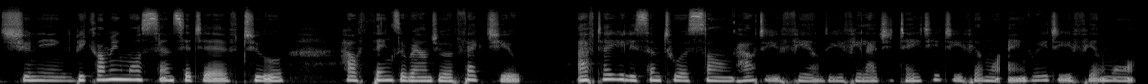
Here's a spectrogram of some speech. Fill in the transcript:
tuning, becoming more sensitive to how things around you affect you. After you listen to a song, how do you feel? Do you feel agitated? Do you feel more angry? Do you feel more.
